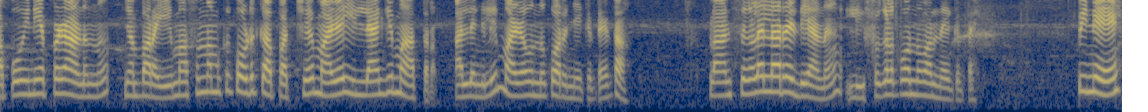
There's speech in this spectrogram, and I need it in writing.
അപ്പോൾ ഇനി എപ്പോഴാണെന്ന് ഞാൻ പറയും. ഈ മാസം നമുക്ക് കൊടുക്കാം. പക്ഷേ മഴ ഇല്ലെങ്കിൽ മാത്രം. അല്ലെങ്കിൽ മഴ ഒന്ന് കുറഞ്ഞേക്കട്ടെ കേട്ടോ. പ്ലാന്റ്സുകളെല്ലാം റെഡിയാണ് ലീഫുകളൊക്കെ ഒന്ന് വന്നേക്കട്ടെ. പിന്നെ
